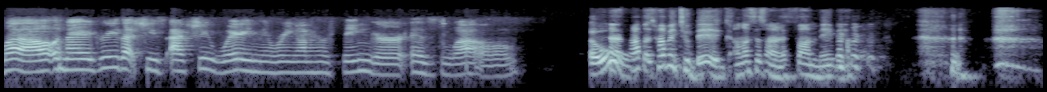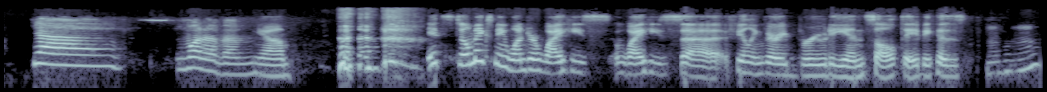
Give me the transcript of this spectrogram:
well. And I agree that she's actually wearing the ring on her finger as well. Oh, Yeah, probably, it's probably too big, unless it's on her thumb, maybe. Yeah, one of them. yeah. It still makes me wonder why he's why he's uh, feeling very broody and salty because Mhm.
